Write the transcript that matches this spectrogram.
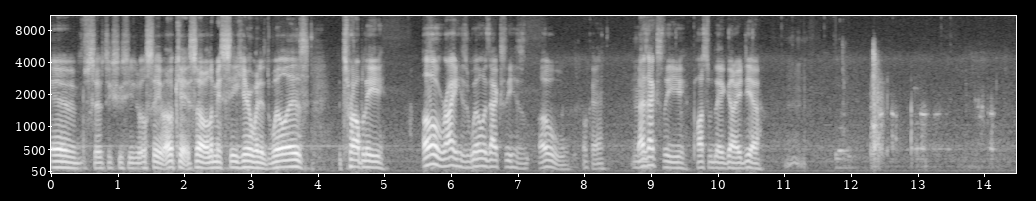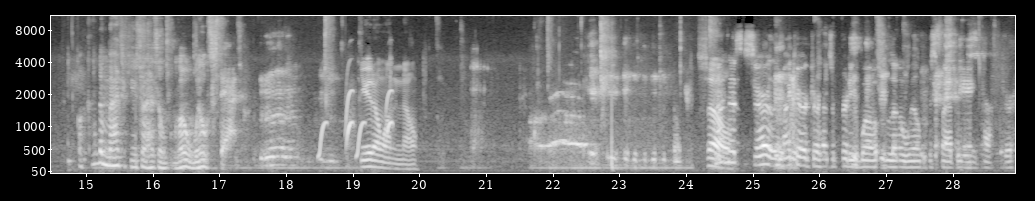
If so, succeeds, will save. Okay, so let me see here what his will is. It's probably. Oh right, his will is actually his. Oh, okay. That's Mm. actually possibly a good idea. What kind of magic user has a low will stat? You don't want to know. Not So necessarily. My character has a pretty low, low will despite being a caster.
